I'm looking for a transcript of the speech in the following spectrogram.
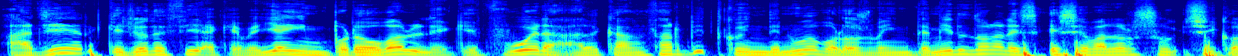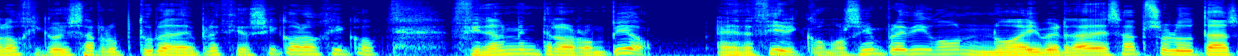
ayer que yo decía que veía improbable que fuera a alcanzar Bitcoin de nuevo los 20.000 dólares, ese valor psicológico, esa ruptura de precio psicológico, finalmente lo rompió. Es decir, como siempre digo, no hay verdades absolutas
